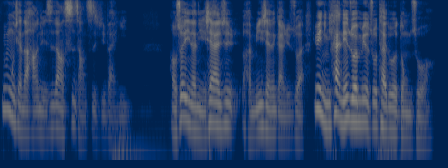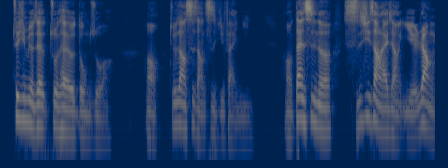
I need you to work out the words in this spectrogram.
目前的行情是让市场自己反应。好，所以呢，你现在是很明显的感觉出来，因为你看联准会没有做太多的动作，最近没有在做太多的动作。哦，就让市场自己反应。哦，但是呢，实际上来讲，也让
